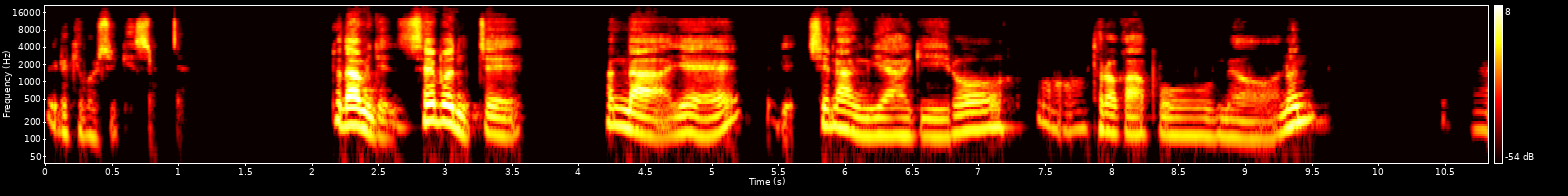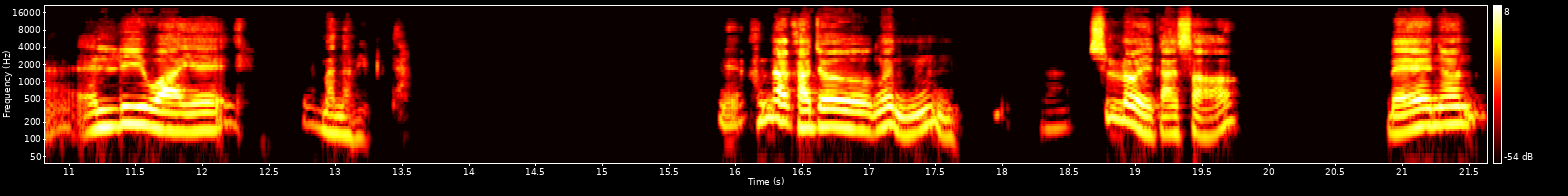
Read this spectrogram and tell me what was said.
이렇게 볼 수 있겠습니다. 그 다음 이제 세 번째 한나의 신앙 이야기로 어, 들어가 보면은 엘리와의 만남입니다. 예, 한나 가정은 실로에 가서 매년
